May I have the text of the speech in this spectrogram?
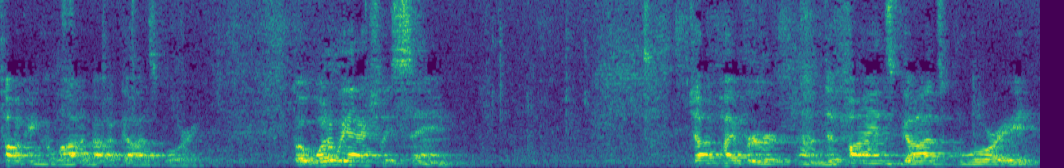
talking a lot about God's glory. But what are we actually saying? John Piper um, defines God's glory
